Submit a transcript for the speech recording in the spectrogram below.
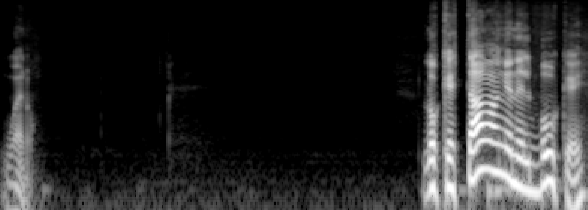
Bueno. Los que estaban en el buque,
